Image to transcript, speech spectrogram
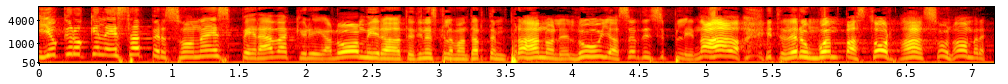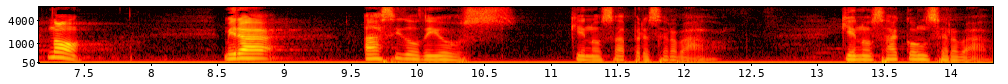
Y yo creo que esa persona esperaba que diga, no, mira, te tienes que levantar temprano, aleluya, ser disciplinado y tener un buen pastor, a su nombre. No. Mira, ha sido Dios quien nos ha preservado, quien nos ha conservado.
